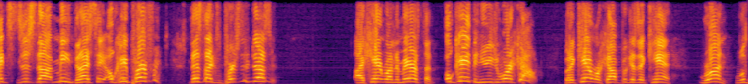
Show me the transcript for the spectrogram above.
it's just not me, then I say, okay, perfect. That's like the person who does it. I can't run a marathon. Okay, then you need to work out. But I can't work out because I can't run. Well,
